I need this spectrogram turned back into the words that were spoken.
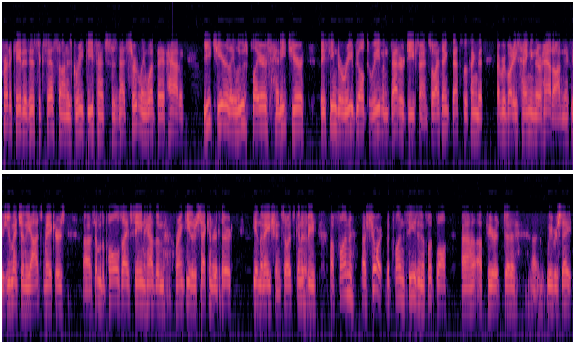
predicated his success on is great defenses. That's certainly what they've had. And each year they lose players, and each year they seem to rebuild to even better defense. So I think that's the thing that everybody's hanging their hat on. Because you mentioned the odds makers, uh, some of the polls I've seen have them ranked either second or third in the nation. So it's going to be a fun, a short but fun season of football uh, up here at uh, uh, Weber State.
